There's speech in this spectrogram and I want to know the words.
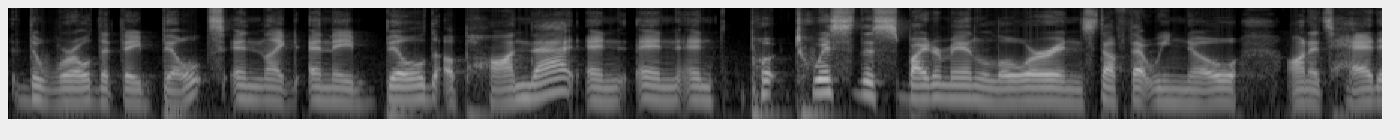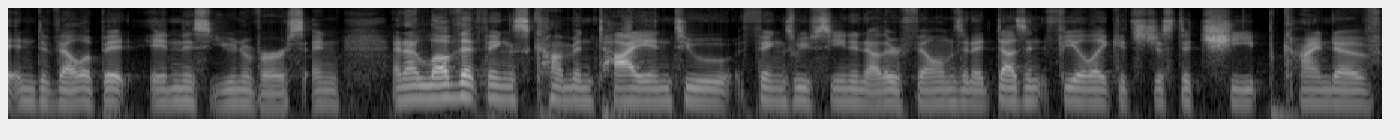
the world that they built and like and they build upon that and and and put twist the Spider-Man lore and stuff that we know on its head and develop it in this universe. And and I love that things come and tie into things we've seen in other films and it doesn't feel like it's just a cheap kind of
